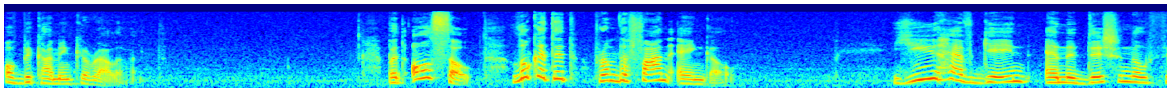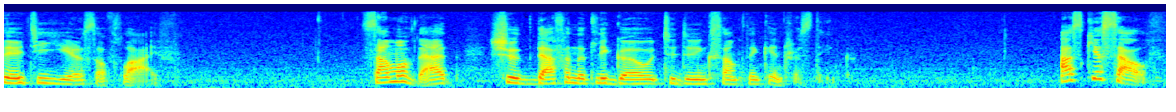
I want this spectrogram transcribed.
of becoming irrelevant. But also, look at it from the fun angle. You have gained an additional 30 years of life. Some of that should definitely go to doing something interesting. Ask yourself,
